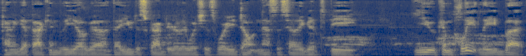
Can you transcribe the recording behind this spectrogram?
kind of get back into the yoga that you described earlier, which is where you don't necessarily get to be you completely, but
